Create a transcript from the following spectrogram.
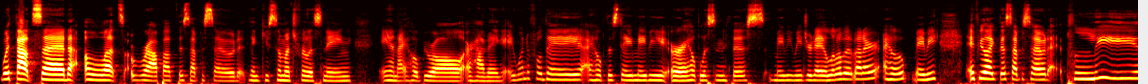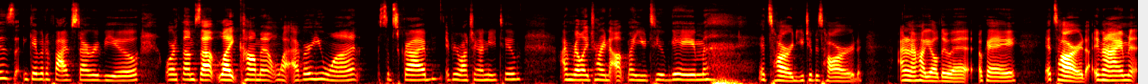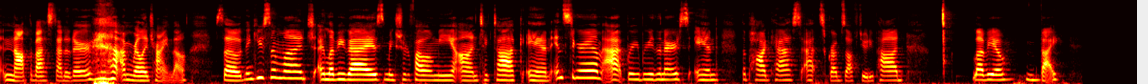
with that said, let's wrap up this episode. Thank you so much for listening, and I hope you all are having a wonderful day. I hope this day maybe, or I hope listening to this maybe made your day a little bit better. I hope, maybe. If you like this episode, please give it a five star review or thumbs up, like, comment, whatever you want. Subscribe if you're watching on YouTube. I'm really trying to up my YouTube game. It's hard. YouTube is hard. I don't know how y'all do it, okay? It's hard and I'm not the best editor. I'm really trying though. So thank you so much. I love you guys. Make sure to follow me on TikTok and Instagram at BriBri the Nurse and the podcast at Scrubs Off Duty Pod. Love you. Bye.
